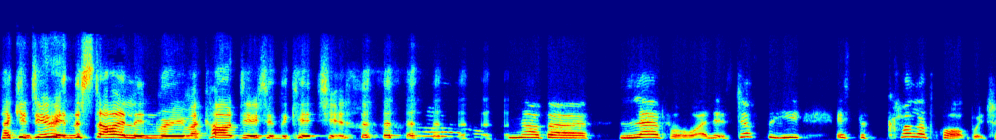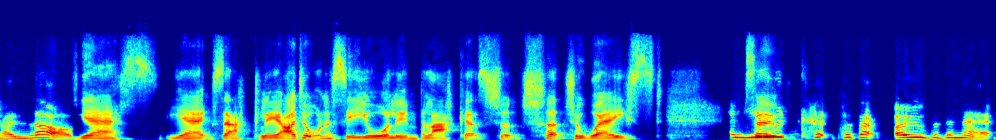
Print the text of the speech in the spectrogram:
I could do it in the styling room. I can't do it in the kitchen. Another level, and it's just the it's the color pop which I love. yes, yeah, exactly. I don't want to see you all in black. That's such such a waste. And So- you would put that over the neck.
